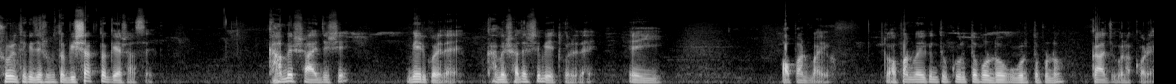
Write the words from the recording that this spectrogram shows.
শরীর থেকে যে সমস্ত বিষাক্ত গ্যাস আছে, ঘামের সাহায্যে সে বের করে দেয়, ঘামের সাথে সে বের করে দেয় এই অপান বায়ু। তো অপান বায়ু কিন্তু গুরুত্বপূর্ণ গুরুত্বপূর্ণ কাজগুলো করে।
